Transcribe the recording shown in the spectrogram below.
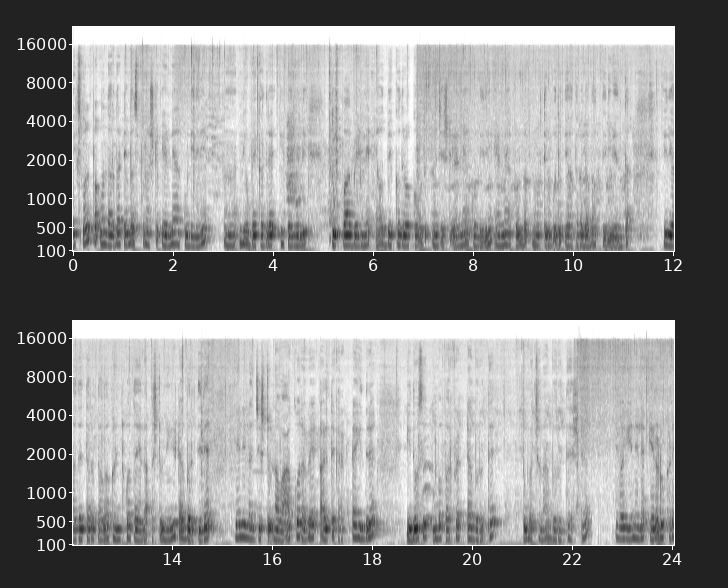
ಈಗ ಸ್ವಲ್ಪ ಒಂದು ಅರ್ಧ ಟೇಬಲ್ ಸ್ಪೂನಷ್ಟು ಎಣ್ಣೆ ಹಾಕ್ಕೊಂಡಿದ್ದೀನಿ. ನೀವು ಬೇಕಾದರೆ ಈ ಟೈಮಲ್ಲಿ ತುಪ್ಪ, ಬೆಣ್ಣೆ ಯಾವ್ದು ಬೇಕಾದರೂ ಹಾಕ್ಕೋಬೋದು. ನಾನು ಜಸ್ಟ್ ಎಣ್ಣೆ ಹಾಕ್ಕೊಂಡಿದ್ದೀನಿ. ಎಣ್ಣೆ ಹಾಕ್ಕೊಂಡು ನೋಡ್ತಿರ್ಬೋದು ಯಾವ ಥರ ದಬಾಕ್ತಿದ್ದೀವಿ ಅಂತ. ಇದು ಯಾವುದೇ ಥರ ತವ ಕಂಟ್ಕೋತಾ ಇಲ್ಲ. ಅಷ್ಟು ನೀಟಾಗಿ ಬರ್ತಿದೆ. ಏನಿಲ್ಲ ಜಸ್ಟ್ ನಾವು ಹಾಕೋ ರವೆ ಅಳತೆ ಕರೆಕ್ಟಾಗಿದ್ದರೆ ಈ ದೋಸೆ ತುಂಬ ಪರ್ಫೆಕ್ಟಾಗಿ ಬರುತ್ತೆ. ತುಂಬ ಚೆನ್ನಾಗಿ ಬರುತ್ತೆ ಅಷ್ಟೇ. ಇವಾಗ ಏನಿಲ್ಲ, ಎರಡು ಕಡೆ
